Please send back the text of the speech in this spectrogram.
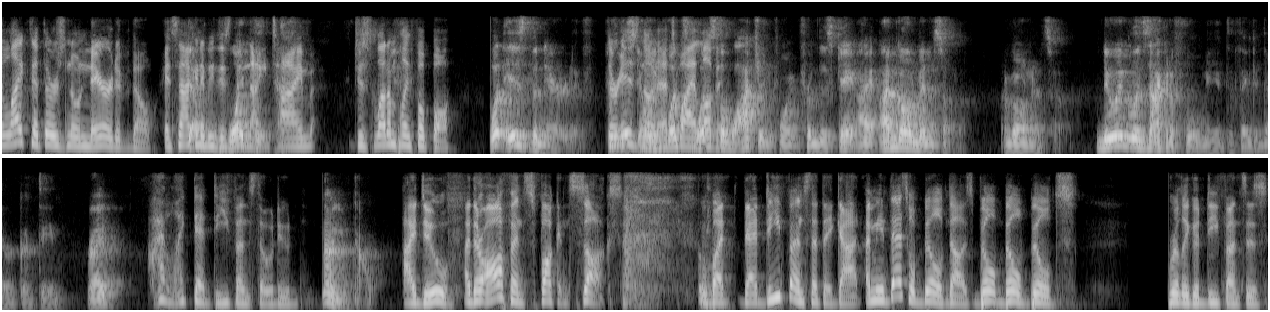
like that there's no narrative though. It's not Yeah, going to be this nighttime. Just let them play football. what is the narrative? There is game? none, Like, that's what's, why I what's love the it. watching point from this game? I, I'm going Minnesota. I'm going Minnesota. New England's not going to fool me into thinking they're a good team, right? I like that defense though, dude. No, you don't. I do. Their offense fucking sucks, but that defense that they got, I mean, that's what Bill does. Bill Bill builds really good defenses.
